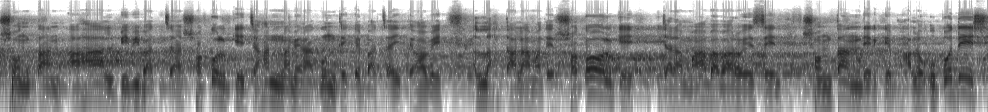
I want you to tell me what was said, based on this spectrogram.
সন্তান, আহাল, বিবি বাচ্চা সকলকে জাহান্নামের আগুন থেকে বাঁচাইতে হবে। আল্লাহ তালা আমাদের সকলকে, যারা মা বাবা রয়েছেন, সন্তানদেরকে ভালো উপদেশ,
